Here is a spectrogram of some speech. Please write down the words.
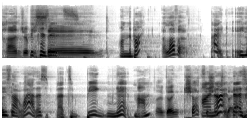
Hundred percent on the boat. I love it. Boat, and he's like, "Wow, that's that's a big net, Mum." I'm going shark I know today. that's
